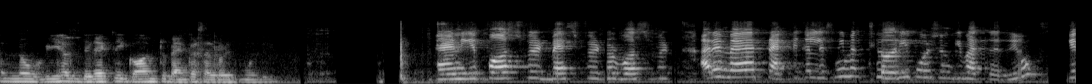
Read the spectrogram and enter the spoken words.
no, we have directly gone to bankers algorithm only. And ये फ़र्स्ट फिट बेस्ट फिट और वर्स्ट फिट अरे, मैं लिस्ट नहीं, मैं थ्योरी पोर्शन की बात कर रही हूँ कि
